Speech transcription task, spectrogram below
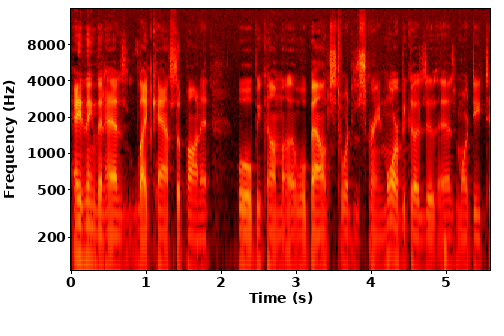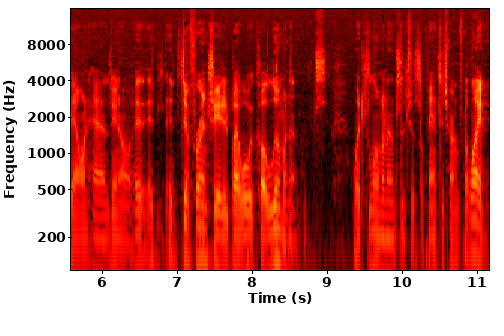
Anything that has light cast upon it will become uh, will bounce towards the screen more because it has more detail and has you know it, it, it's differentiated by what we call luminance, which luminance is just a fancy term for lighting,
